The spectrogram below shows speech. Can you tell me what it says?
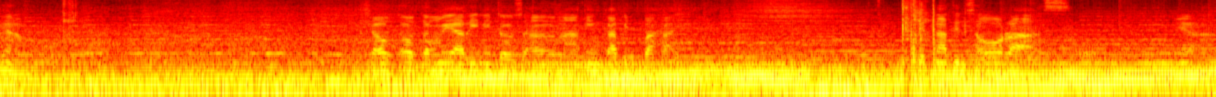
Yan o. Shout out ang may-ari nito sa aking kapitbahay. Check natin sa oras. Yan.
